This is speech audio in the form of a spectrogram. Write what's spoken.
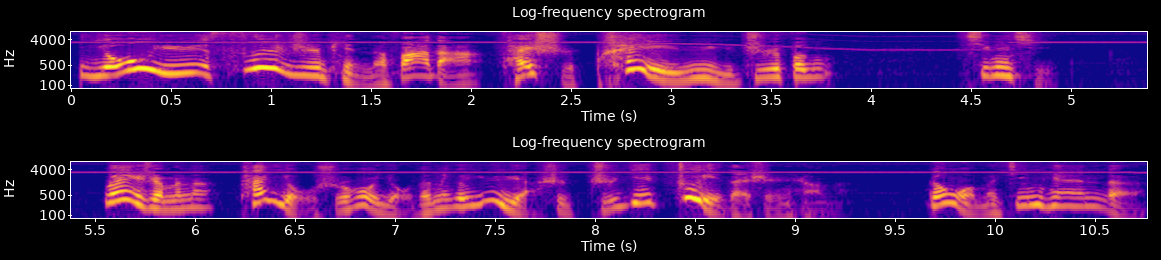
由于丝织品的发达，才使佩玉之风兴起。为什么呢？它有时候有的那个玉啊，是直接坠在身上的，跟我们今天的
